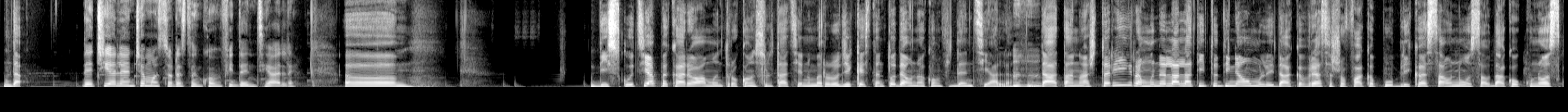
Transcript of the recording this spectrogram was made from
Da. Deci ele în ce măsură sunt confidențiale? Uh, discuția pe care o am într-o consultație numerologică este întotdeauna confidențială. Uh-huh. Data nașterii rămâne la latitudinea omului, dacă vrea să-și o facă publică sau nu, sau dacă o cunosc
